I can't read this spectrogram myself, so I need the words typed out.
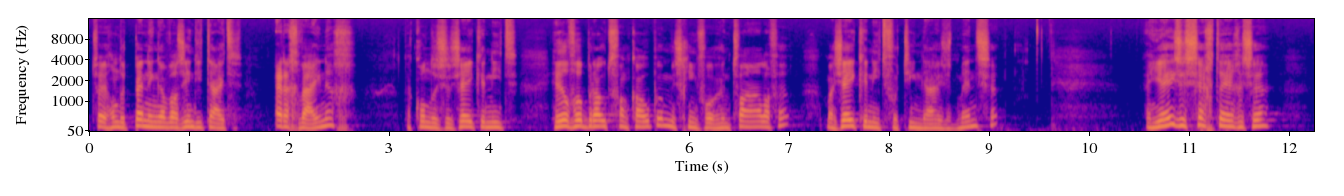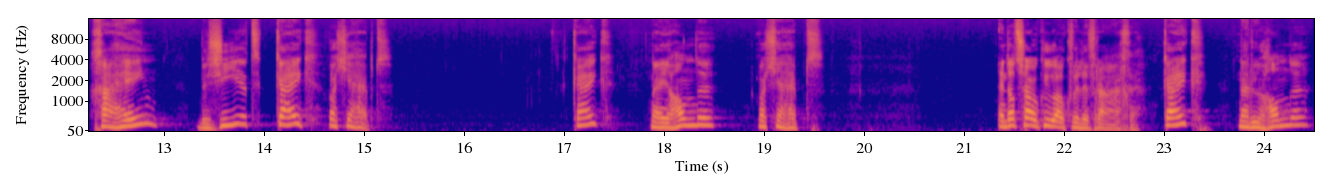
200 penningen was in die tijd erg weinig. Daar konden ze zeker niet heel veel brood van kopen, misschien voor hun twaalfen, maar zeker niet voor 10.000 mensen. En Jezus zegt tegen ze, ga heen, bezie het, kijk wat je hebt. Kijk naar je handen wat je hebt. En dat zou ik u ook willen vragen. Kijk naar uw handen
